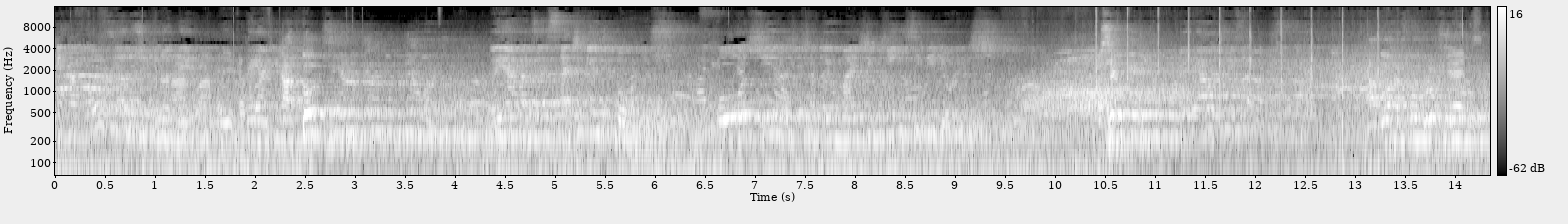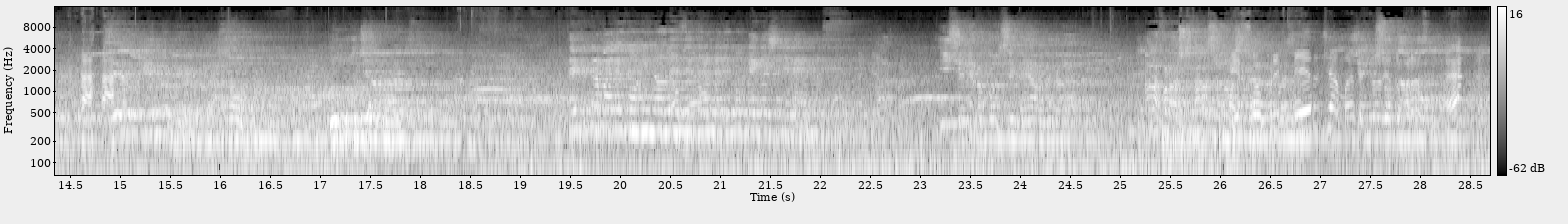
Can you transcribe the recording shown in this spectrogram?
Tinha 14 anos de quinodê. Ganhava, 14 anos era duplo diamante. ganhava 17 mil de bônus. Hoje a gente já ganhou mais de 15 milhões. Você é o quê? De Agora ficou grosso. Você é o quê, meu amigo? Garçom. Duplo diamante. Sempre trabalhei com Rinodese e trabalhei com perdas diretas. E você lembra quanto você ganhava época? Fala, fala, fala nome. Esse foi o primeiro diamante aqui no do Brasil. É?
